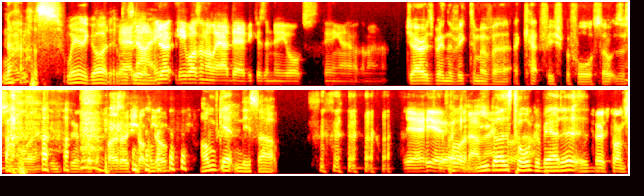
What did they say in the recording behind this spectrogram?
No, maybe? I swear to God, it Yeah, was no, him. he, he wasn't allowed there because of New York's thing out at the moment. Jared's been the victim of a, a catfish before, so it was a similar incident, like a Photoshop job. I'm getting this up. Yeah, yeah, Yeah. pull it up. you mate, guys pull it talk up. about it. First time Just-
